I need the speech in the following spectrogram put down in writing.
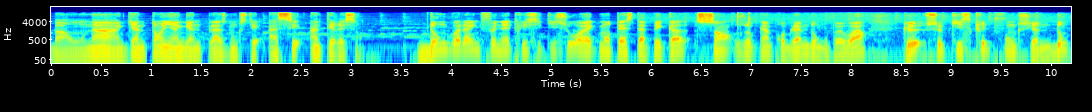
bah, on a un gain de temps et un gain de place donc c'était assez intéressant. Donc voilà une fenêtre ici qui s'ouvre avec mon test APK sans aucun problème. Donc on peut voir que ce petit script fonctionne. Donc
